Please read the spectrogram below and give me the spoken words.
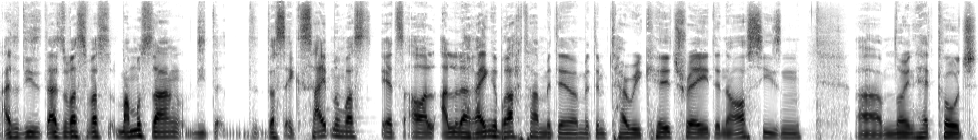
Also, die, also was, was, man muss sagen, die, das Excitement, was jetzt alle da reingebracht haben mit, der, mit dem Tyreek Hill Trade in der Offseason, ähm, neuen Head Coach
